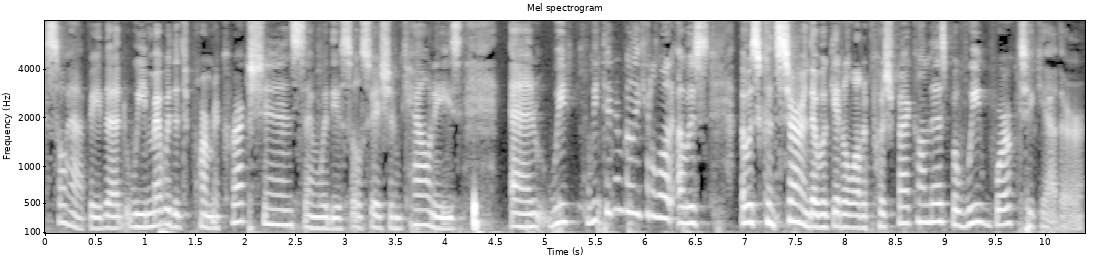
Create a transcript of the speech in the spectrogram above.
so happy that we met with the Department of Corrections and with the Association of Counties, and we we didn't really get a lot. I was I was concerned that we'd get a lot of pushback on this, but we worked together,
